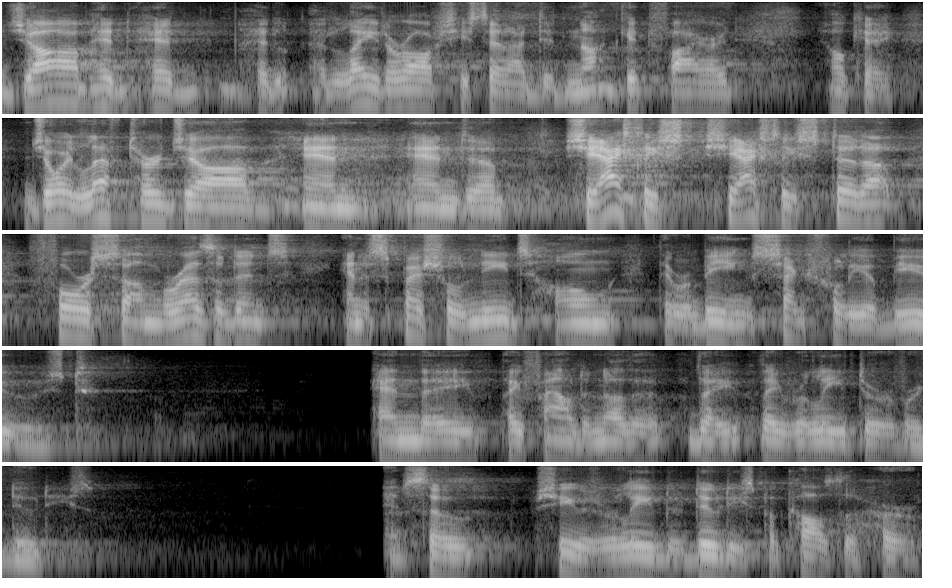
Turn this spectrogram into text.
job had, had had had laid her off. She said I did not get fired. Okay, Joy left her job and, and uh, she, actually, she actually stood up for some residents in a special needs home that were being sexually abused. And they, they found another, they, they relieved her of her duties. And so she was relieved of duties because of her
